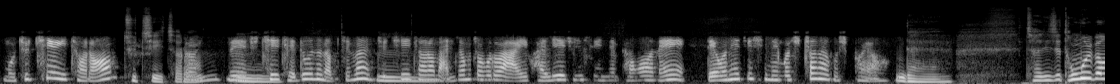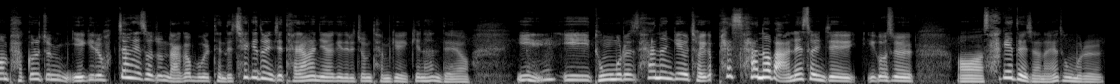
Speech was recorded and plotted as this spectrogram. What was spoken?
뭐 주치의처럼 주치의처럼. 네 음. 주치의 제도는 없지만 음. 주치의처럼 안정적으로 아이 관리해 줄 수 있는 병원에 내원해 주시는 걸 추천하고 싶어요. 네. 자, 이제 동물병원 밖으로 좀 얘기를 확장해서 좀 나가볼 텐데, 책에도 이제 다양한 이야기들이 좀 담겨 있긴 한데요. 이, 네. 이 동물을 사는 게 저희가 펫 산업 안에서 이제 이것을, 어, 사게 되잖아요, 동물을.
